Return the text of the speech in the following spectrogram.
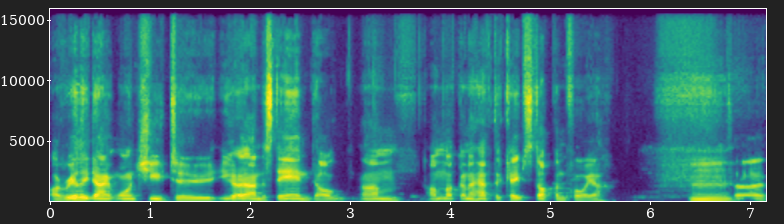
I really don't want you to. You got to understand, dog. Um, I'm not going to have to keep stopping for you. Mm, So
